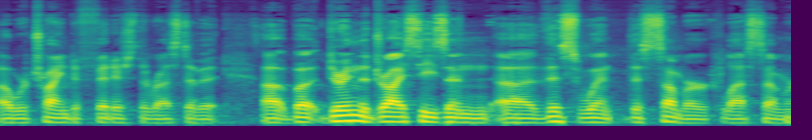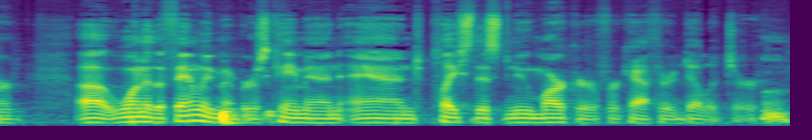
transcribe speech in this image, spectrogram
Uh, we're trying to finish the rest of it. Uh, but during the dry season, uh, this went this summer, last summer, uh, one of the family members came in and placed this new marker for Catherine Dillinger.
